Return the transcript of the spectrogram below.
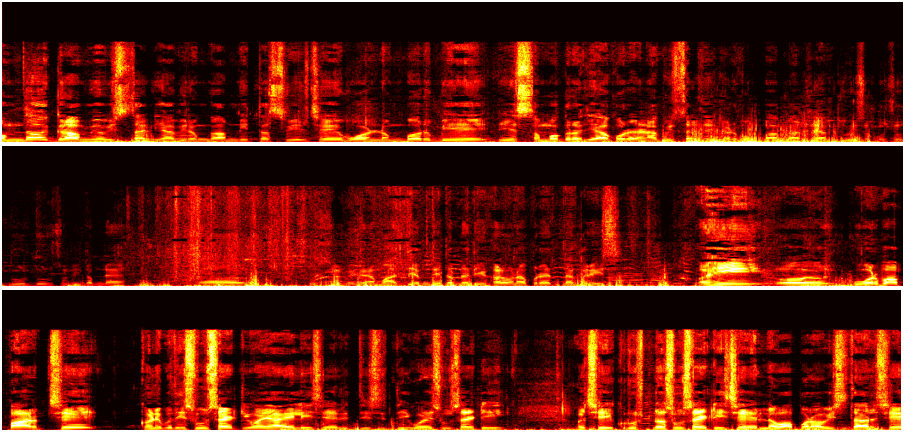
અમદાવાદ ગ્રામ્ય વિસ્તારની આ વિરમગામની તસવીર છે. વોર્ડ નંબર બે એ સમગ્ર જે આખો રહેણાંક વિસ્તાર છે જળબંબાકાર છે. આપ જોઈ શકો છો, દૂર દૂર સુધી તમને સોશિયલ મીડિયાના માધ્યમથી તમને દેખાડવાના પ્રયત્ન કરીશ. અહીં કુંવરબા પાર્ક છે. ઘણી બધી સોસાયટીઓ અહીંયા આવેલી છે. રિદ્ધિ સિદ્ધિ હોય સોસાયટી, પછી કૃષ્ણ સોસાયટી છે, નવાપરા વિસ્તાર છે.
